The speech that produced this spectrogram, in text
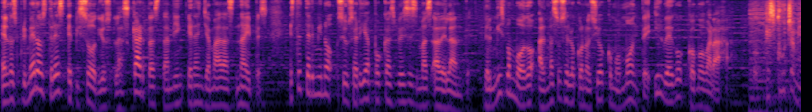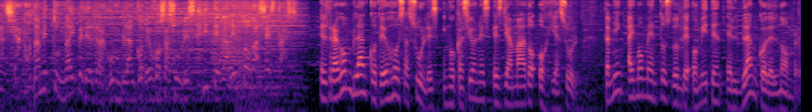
En los primeros tres episodios, las cartas también eran llamadas naipes. Este término se usaría pocas veces más adelante. Del mismo modo, al mazo se lo conoció como monte y luego como baraja. Escúchame, anciano, dame tu naipe del dragón blanco de ojos azules y te daré todas estas. El dragón blanco de ojos azules en ocasiones es llamado ojiazul. También hay momentos donde omiten el blanco del nombre.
